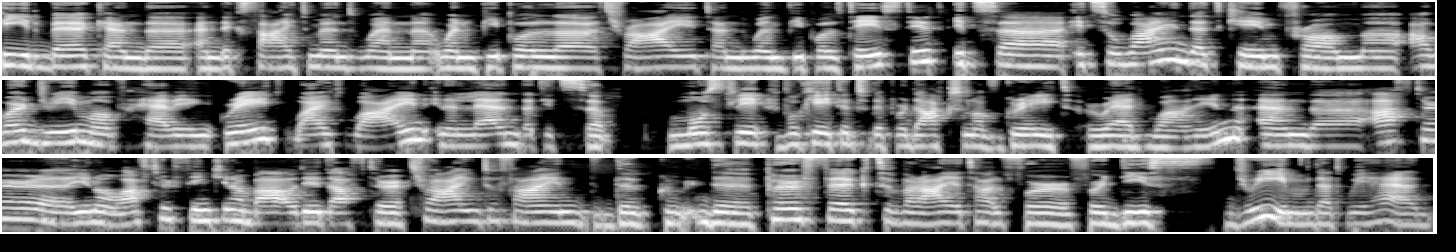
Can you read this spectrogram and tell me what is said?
feedback and uh, and excitement when uh, when people uh, try it and when people taste it. It's uh, it's a wine that came from uh, our dream of having great white wine in a land that it's mostly vocated to the production of great red wine. And uh, after, uh, you know, after thinking about it, after trying to find the the perfect varietal for for this dream that we had,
